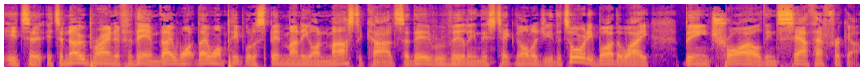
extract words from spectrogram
it's a it's a no brainer for them. They want they want people to spend money on Mastercard, so they're revealing this technology that's already, by the way, being trialled in South Africa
